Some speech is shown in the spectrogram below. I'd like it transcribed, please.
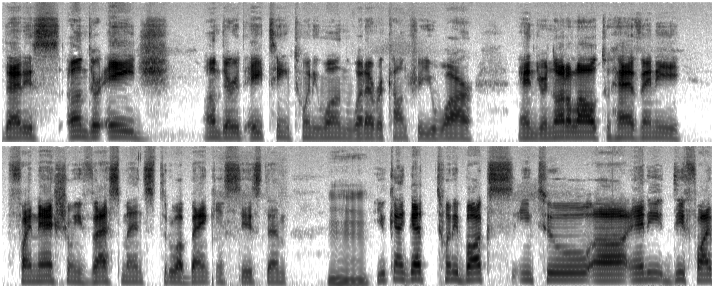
that is underage, under 18, 21, whatever country you are, and you're not allowed to have any financial investments through a banking system, mm-hmm. you can get 20 bucks into uh, any DeFi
